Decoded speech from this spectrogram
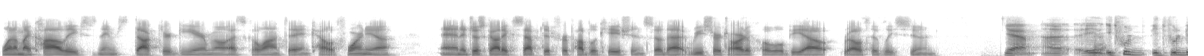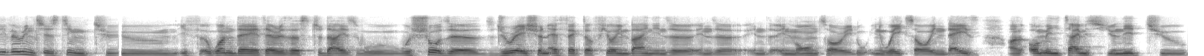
one of my colleagues. His name's Dr. Guillermo Escalante in California, and it just got accepted for publication. So that research article will be out relatively soon. Yeah, uh, it, Yeah. it will it will be very interesting to if one day there is a studies who, who show the, the duration effect of yohimbine in the in the in the in months or in, in weeks or in days, on how many times you need to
